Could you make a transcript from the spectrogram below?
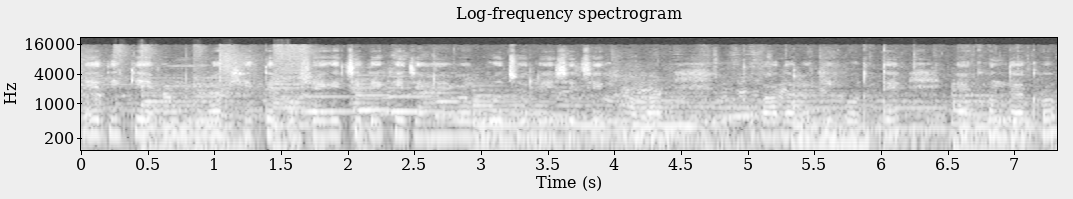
এদিকে আমরা খেতে বসে গেছি দেখে জামাইবাবুও চলে এসেছে খাবার। তো দাদারা কি করতে। এখন দেখো,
